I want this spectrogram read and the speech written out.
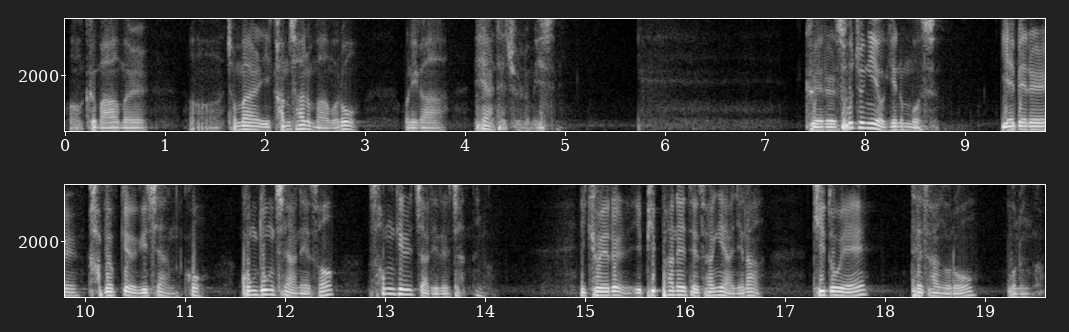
어, 그 마음을 어, 정말 이 감사하는 마음으로 우리가 해야 될 줄로 믿습니다. 교회를 소중히 여기는 모습, 예배를 가볍게 여기지 않고 공동체 안에서 섬길 자리를 찾는 것. 이 교회를 이 비판의 대상이 아니라 기도의 대상으로 보는 것.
